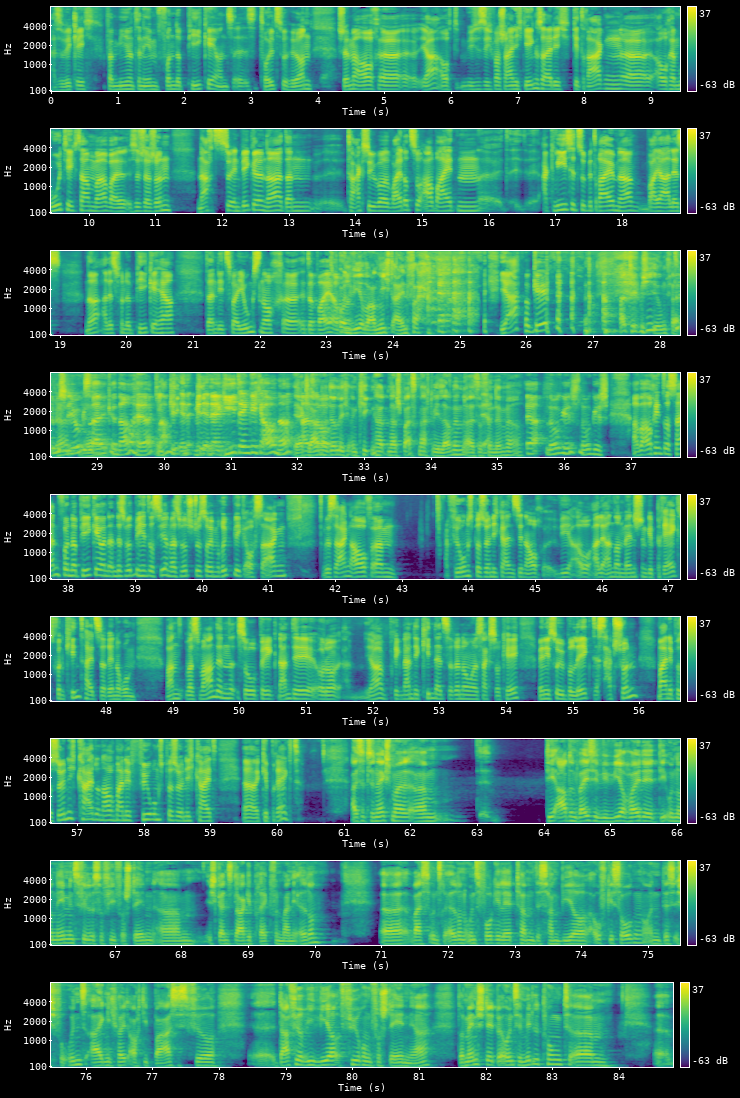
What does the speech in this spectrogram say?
Also wirklich Familienunternehmen von der Pike und äh, ist toll zu hören. Stellen wir auch, äh, ja, auch wie sie sich wahrscheinlich gegenseitig getragen, äh, auch ermutigt haben, ja, weil es ist ja schon nachts zu entwickeln, ne, dann äh, tagsüber weiterzuarbeiten, äh, Akquise zu betreiben, ne, war ja alles, ne, alles von der Pike her. Dann die zwei Jungs noch äh, dabei. Aber und wir waren nicht einfach. ja, okay. Ja, typische Jungs halt. Typische ne? Jungs ja. halt, genau. Ja, klar. Kicken, mit, mit Energie, denke ich auch, ne? Ja, klar, also, natürlich. Und Kicken hat mehr Spaß gemacht wie Lernen, also ja. von dem her. Ja, logisch, logisch. Aber auch interessant von der Pike und, und das würde mich interessieren, was würdest du so im Rückblick auch sagen? Wir sagen auch, ähm, Führungspersönlichkeiten sind auch, wie auch alle anderen Menschen, geprägt von Kindheitserinnerungen. Was waren denn so prägnante oder ja, prägnante Kindheitserinnerungen, wo du sagst, okay, wenn ich so überlege, das hat schon meine Persönlichkeit und auch meine Führungspersönlichkeit äh, geprägt? Also zunächst mal ähm, die Art und Weise, wie wir heute die Unternehmensphilosophie verstehen, ähm, ist ganz klar geprägt von meinen Eltern was unsere Eltern uns vorgelebt haben, das haben wir aufgesogen und das ist für uns eigentlich heute auch die Basis für äh, dafür, wie wir Führung verstehen. Ja, der Mensch steht bei uns im Mittelpunkt. Ähm, äh,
